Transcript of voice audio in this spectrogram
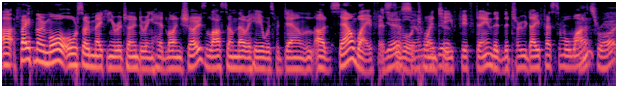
Uh, Faith No More also making a return doing headline shows. The last time they were here was for Down uh, Soundwave Festival Soundwave, yeah. 2015, the, the two day festival one. that's right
